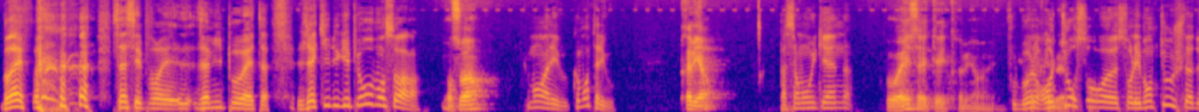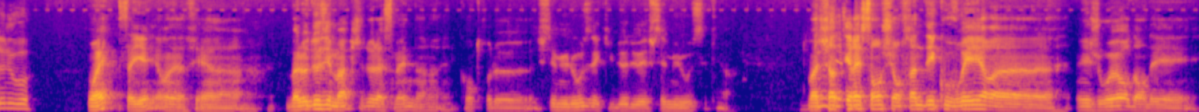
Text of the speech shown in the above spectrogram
Bref, ça c'est pour les amis poètes. Jackie Duguay-Perrault, bonsoir. Bonsoir. Comment allez-vous? Comment allez-vous? Très bien. Passez un bon week-end oui, ça a été très bien. Football, retour sur, euh, sur les bancs touches là de nouveau. Ouais, ça y est, on a fait un... bah, le deuxième match de la semaine hein, contre le FC Mulhouse, l'équipe 2 du FC Mulhouse. C'était un match intéressant. Je suis en train de découvrir euh, les joueurs dans des,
